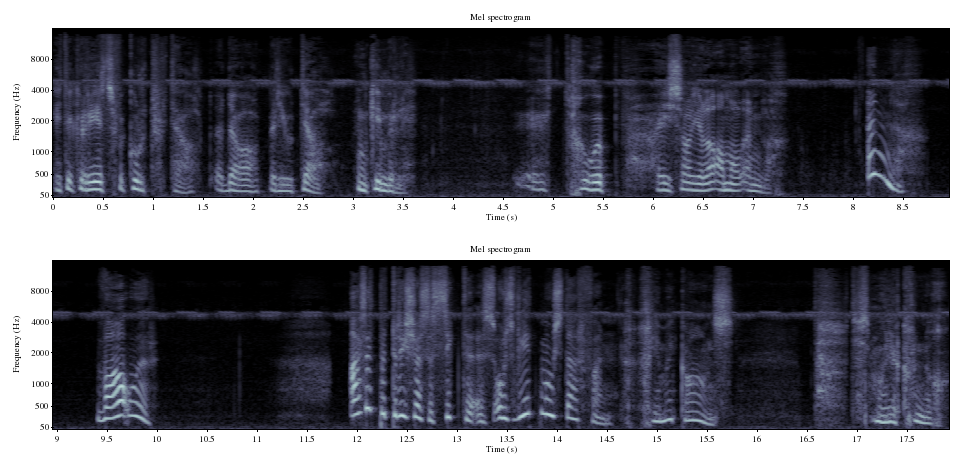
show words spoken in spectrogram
het ek reeds vir Koert vertel, eh, daar by die hotel in Kimberley. Ek het gehoop hy sal julle almal inlig. Inlig. Waaroor? As dit Patricia se siekte is, ons weet mos daarvan. Gee my kans. Dit is moeilik genoeg.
